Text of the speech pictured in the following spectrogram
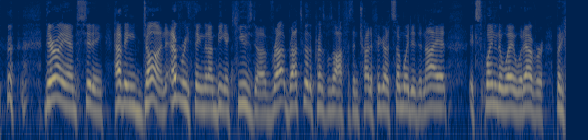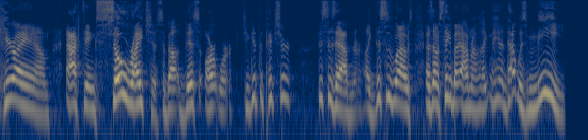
there I am sitting, having done everything that I'm being accused of, brought to go to the principal's office and try to figure out some way to deny it, explain it away, whatever. But here I am acting so righteous about this artwork. Do you get the picture? This is Abner. Like this is what I was as I was thinking about Abner, I was like, man, that was me.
